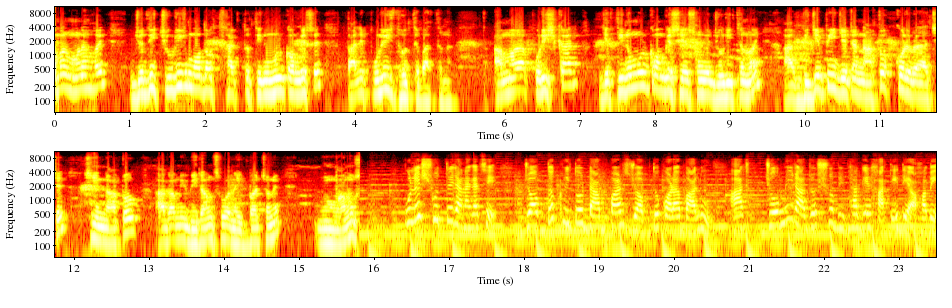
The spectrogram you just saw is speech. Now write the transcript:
আমার মনে হয়, যদি চুরির মদত থাকতো তৃণমূল কংগ্রেসে, তাহলে পুলিশ ধরতে পারতো না। আমরা পরিষ্কার যে তৃণমূল কংগ্রেসের সঙ্গে জড়িত নয়, আর বিজেপি যেটা নাটক করে বেড়াচ্ছে, সেই নাটক আগামী বিধানসভা নির্বাচনে মানুষ পুলিশ সূত্রে জানা গেছে, জব্দকৃত ডাম্পার জব্দ করা বালু আজ জমি রাজস্ব বিভাগের হাতে দেওয়া হবে।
